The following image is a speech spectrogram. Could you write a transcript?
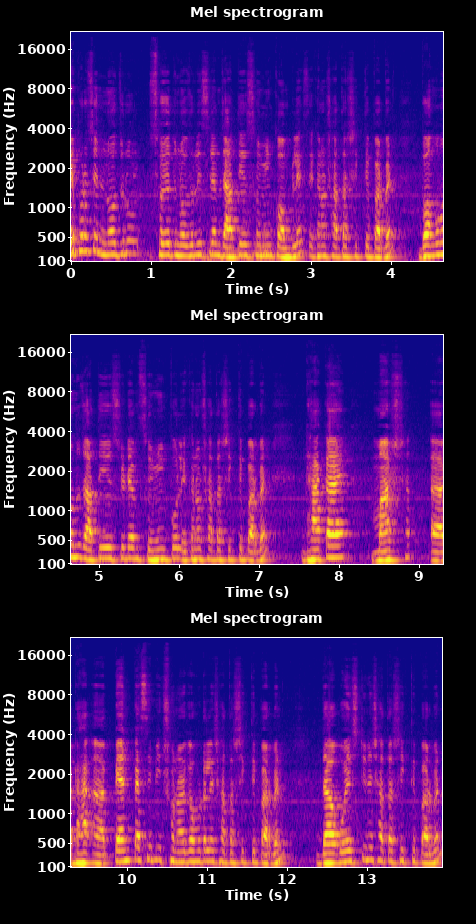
এরপর হচ্ছে নজরুল সৈয়দ নজরুল ইসলাম জাতীয় সুইমিং কমপ্লেক্স এখানেও সাঁতার শিখতে পারবেন। বঙ্গবন্ধু জাতীয় স্টেডিয়াম সুইমিং পুল এখানেও সাঁতার শিখতে পারবেন। ঢাকায় আহ, প্যান প্যাসিফিক সোনারগাঁও হোটেলে সাঁতার শিখতে পারবেন। দ্য ওয়েস্টিনে সাঁতার শিখতে পারবেন।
